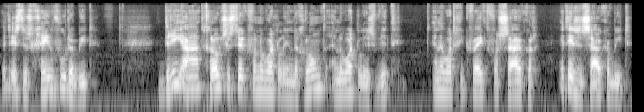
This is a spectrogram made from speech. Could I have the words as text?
Het is dus geen voederbiet. 3a, het grootste stuk van de wortel in de grond en de wortel is wit en er wordt gekweekt voor suiker. Het is een suikerbiet.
